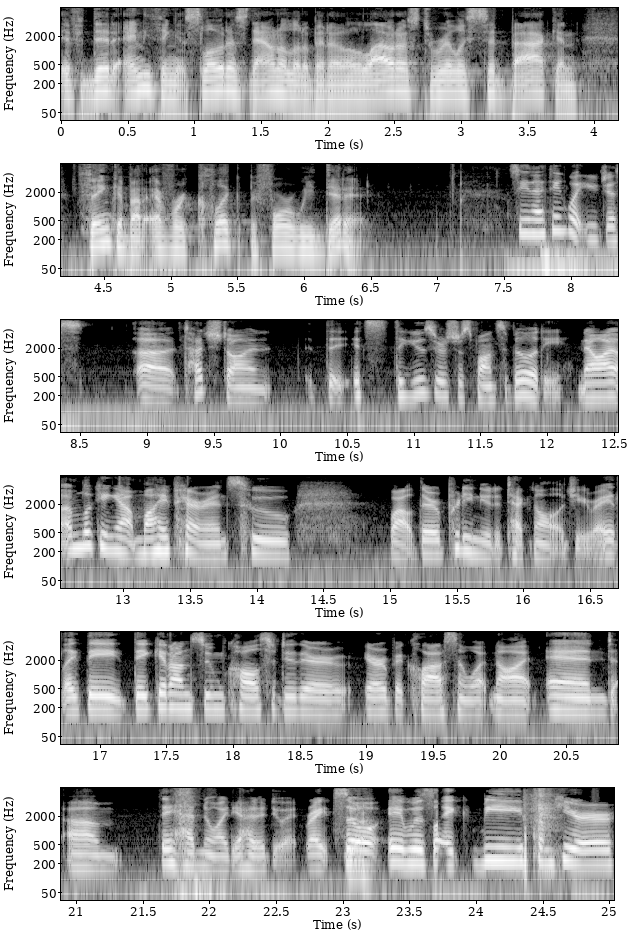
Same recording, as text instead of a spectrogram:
if it did anything, it slowed us down a little bit. It allowed us to really sit back and think about every click before we did it. See, and I think what you just uh, touched on, the, it's the user's responsibility. Now, I, I'm looking at my parents who wow, they're pretty new to technology, right? Like they they get on Zoom calls to do their Arabic class and whatnot, and um, they had no idea how to do it, right? So yeah. it was like me from here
